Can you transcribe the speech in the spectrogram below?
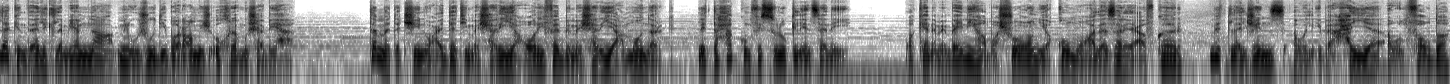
لكن ذلك لم يمنع من وجود برامج أخرى مشابهة. تم تدشين عدة مشاريع عرفت بمشاريع مونارك للتحكم في السلوك الإنساني وكان من بينها مشروع يقوم على زرع أفكار مثل الجنس أو الإباحية أو الفوضى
